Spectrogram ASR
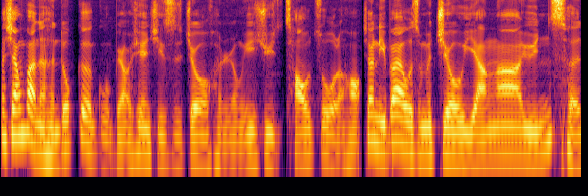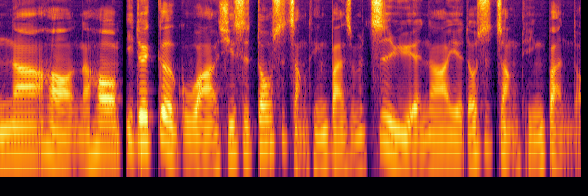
那相反的，很多个股表现其实就很容易去操作了哈。像礼拜五什么九阳啊、云层啊哈，然后一堆个股啊，其实都是涨停板，什么智源啊也都是涨停板的。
